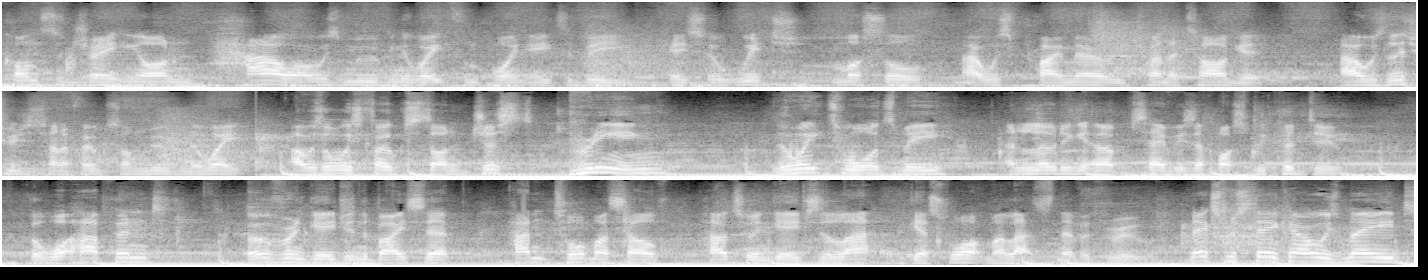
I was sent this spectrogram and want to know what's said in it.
concentrating on how I was moving the weight from point A to B. Okay, so which muscle I was primarily trying to target. I was literally just trying to focus on moving the weight. I was always focused on just bringing the weight towards me and loading it up as heavy as I possibly could do. But what happened? Over engaging the bicep, hadn't taught myself how to engage the lat, guess what? My lats never grew. Next mistake I always made,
